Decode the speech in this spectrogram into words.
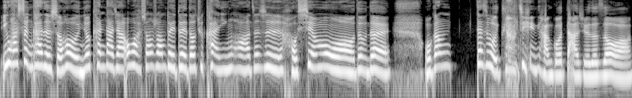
樱花盛开的时候，你就看大家哇，双双对对都去看樱花，真是好羡慕哦，对不对？我刚。但是我刚进韩国大学的时候啊，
